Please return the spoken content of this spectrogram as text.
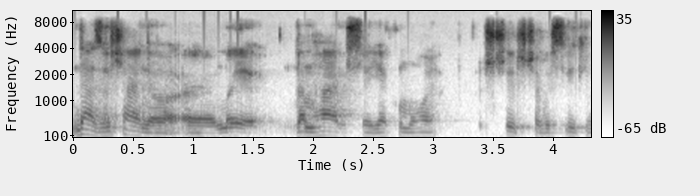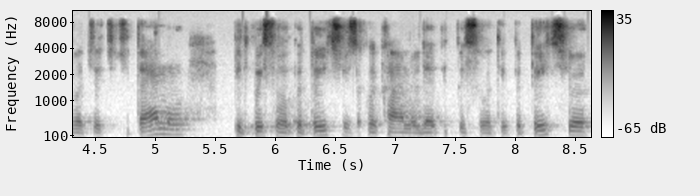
Да, звичайно, е, ми намагаємося якомога ширше висвітлювати цю тему. Підписуємо петицію, закликаємо людей підписувати петицію.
